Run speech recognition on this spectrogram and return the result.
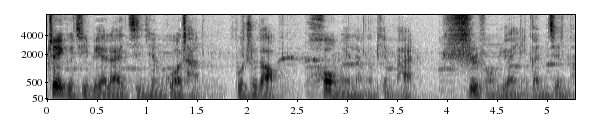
这个级别来进行国产，不知道后面两个品牌是否愿意跟进呢？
